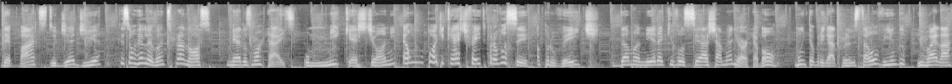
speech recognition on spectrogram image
debates do dia a dia que são relevantes para nós, meros mortais. O Me Questione é um podcast feito para você. Aproveite da maneira que você achar melhor, tá bom? Muito obrigado por estar ouvindo e vai lá,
